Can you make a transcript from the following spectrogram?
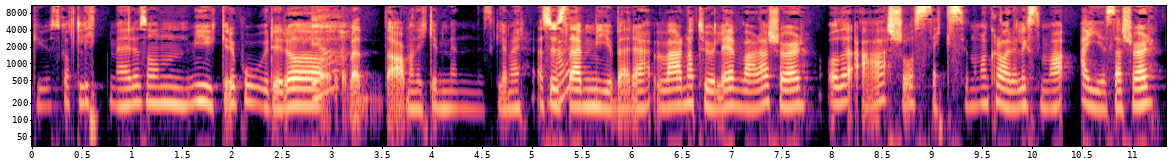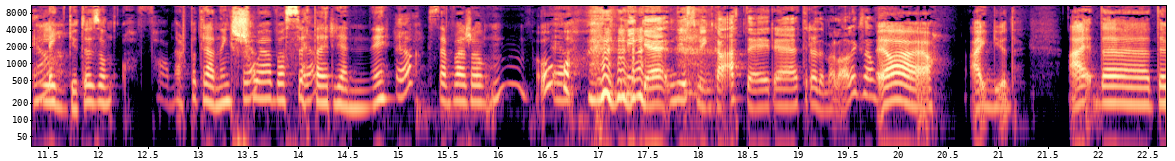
gud, skulle hatt litt mer sånn mykere porer og ja. Da er man ikke menneskelig mer. Jeg syns det er mye bedre. Vær naturlig, vær deg sjøl. Og det er så sexy når man klarer liksom å eie seg sjøl. Ja. Legge ut det sånn Å, faen, jeg har vært på trening. Se, Ja. jeg bare svetta renner. Ja. Istedenfor å være sånn mm, oh. Ja. Like nysminka etter uh, tredemølla, liksom. Ja, ja, ja. Nei, gud. Nei, det, det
